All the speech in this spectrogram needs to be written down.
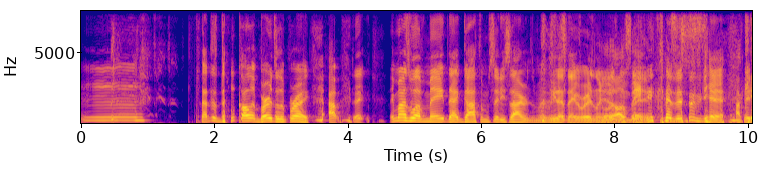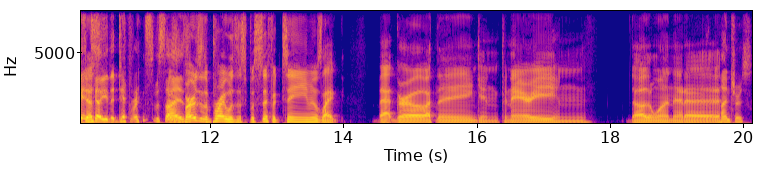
Mm, I just don't call it Birds of the Prey. I, they, they might as well have made that Gotham City Sirens movie that they originally Yeah, was going to be. Because this is yeah, I can't just- tell you the difference. besides Birds of the Prey was a specific team. It was like Batgirl, I think, and Canary, and the other one that uh Huntress.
